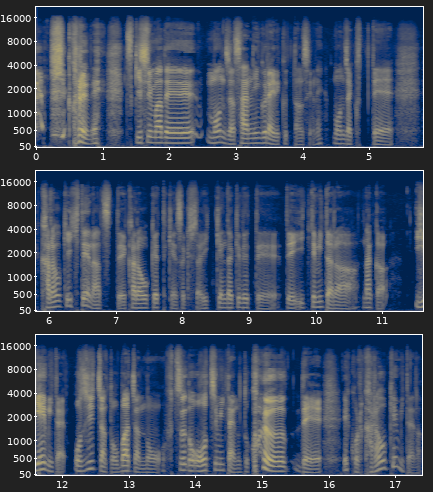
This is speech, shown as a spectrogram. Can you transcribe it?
これね、月島でもんじゃ3人ぐらいで食ったんですよね。もんじゃ食って、カラオケ行きてえなっつってカラオケって検索したら1軒だけ出て、で、行ってみたら、なんか家みたい。おじいちゃんとおばあちゃんの普通のお家みたいなところで、え、これカラオケみたいな？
